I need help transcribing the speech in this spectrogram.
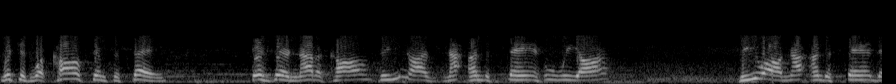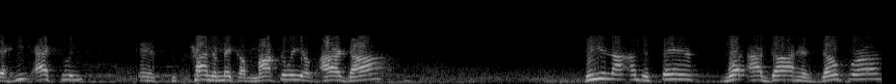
which is what caused him to say, is there not a cause? Do you not, not understand who we are? Do you all not understand that he actually is trying to make a mockery of our God? Do you not understand what our God has done for us?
